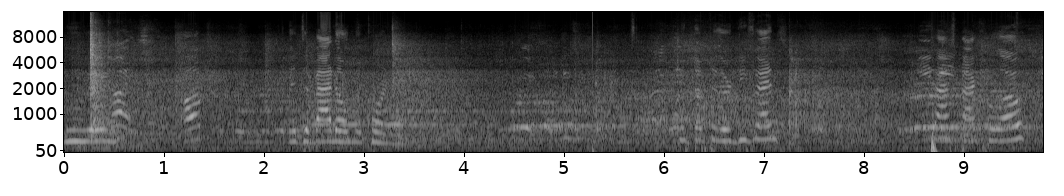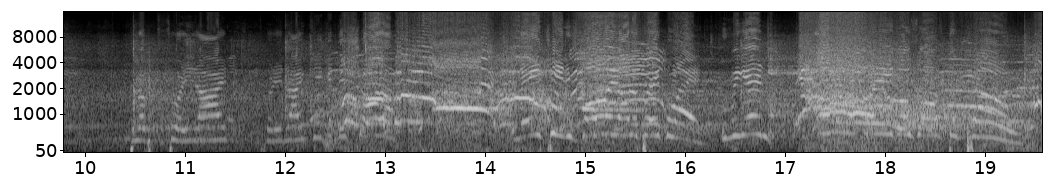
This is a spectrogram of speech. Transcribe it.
Moving up. It's a battle in the corner. Shift up to their defense. Pass back below. Put up to 29. 29 can't the shot. And 18 is falling on a breakaway. Moving in. Oh, and he goes off the post.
